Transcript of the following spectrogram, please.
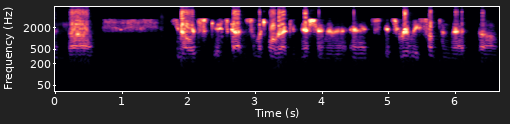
and uh, you know, it's it's gotten so much more recognition, and, and it's it's really something that um,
